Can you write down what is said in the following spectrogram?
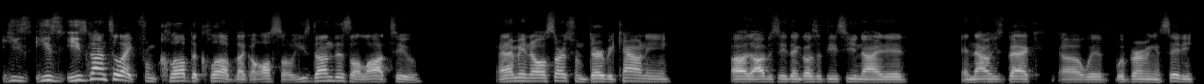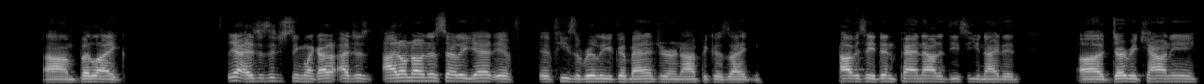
he's he's he's gone to like from club to club like also. He's done this a lot too. And i mean it all starts from derby county uh obviously then goes to dc united and now he's back uh with with birmingham city. Um but like yeah it's just interesting. Like i i just i don't know necessarily yet if if he's a really a good manager or not because i obviously it didn't pan out at dc united uh derby county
